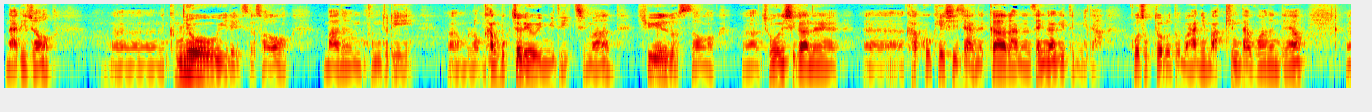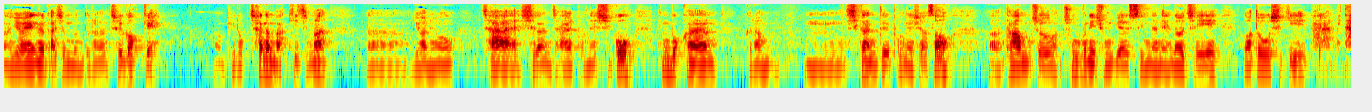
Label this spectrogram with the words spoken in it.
날이죠. 어, 금요일에 있어서 많은 분들이 어, 물론 강복절의 의미도 있지만 휴일로서 어, 좋은 시간을 어, 갖고 계시지 않을까라는 생각이 듭니다. 고속도로도 많이 막힌다고 하는데요. 여행을 가신 분들은 즐겁게 비록 차는 막히지만 연휴 잘 시간 잘 보내시고 행복한 그런 음, 시간들 보내셔서 다음 주 충분히 준비할 수 있는 에너지 얻어오시기 바랍니다.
